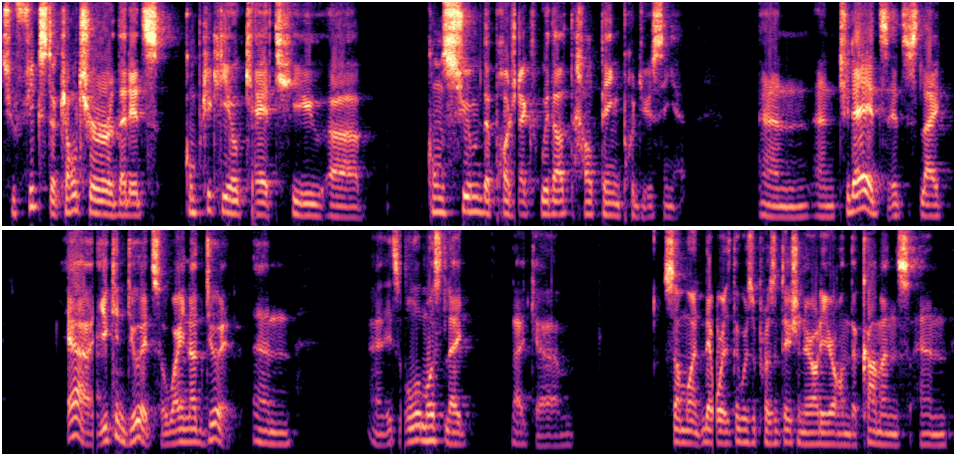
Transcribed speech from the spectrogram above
to fix the culture that it's completely okay to uh, consume the project without helping producing it. And and today it's it's like yeah, you can do it. So why not do it? And and it's almost like like um, someone there was there was a presentation earlier on the commons and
